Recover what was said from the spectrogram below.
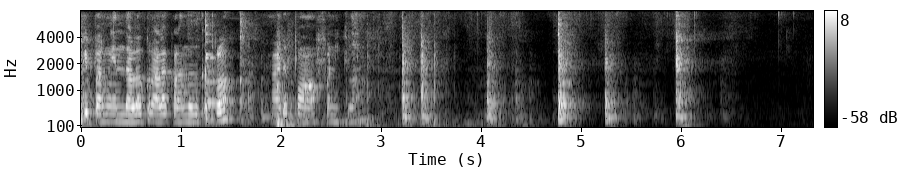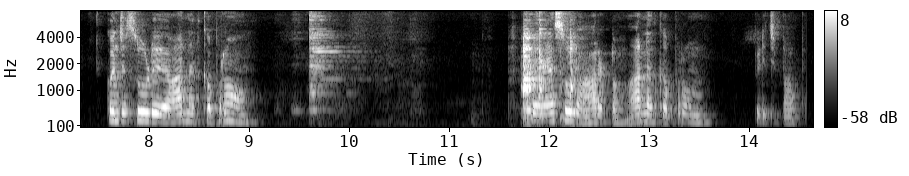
இப்படி பாருங்கள் இந்த அளவுக்கு நல்லா கலந்ததுக்கப்புறம் அடுப்பை ஆஃப் பண்ணிக்கலாம். கொஞ்சம் சூடு ஆறுனதுக்கப்புறம் சூடு ஆறட்டும். ஆறுனதுக்கப்புறம் பிடிச்சு பார்ப்போம்.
